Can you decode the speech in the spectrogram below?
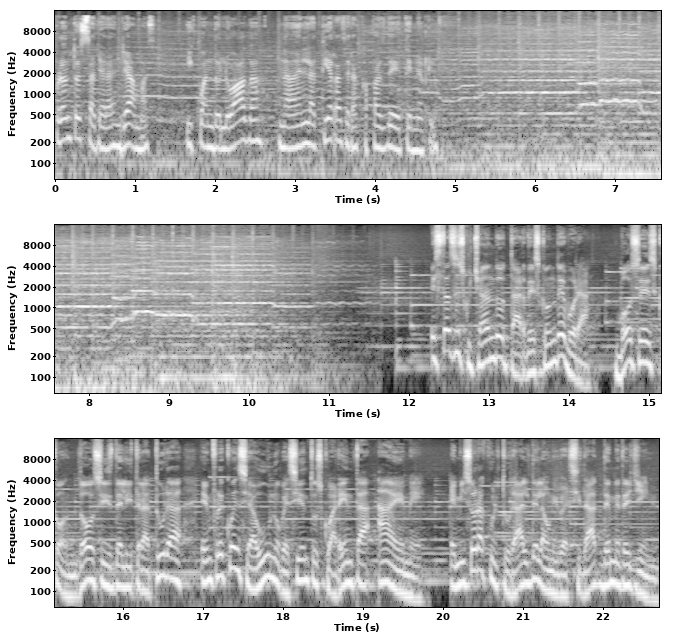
Pronto estallarán llamas, y cuando lo haga, nada en la tierra será capaz de detenerlo. Estás escuchando Tardes con Débora, voces con dosis de literatura en frecuencia U940 AM, emisora cultural de la Universidad de Medellín.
